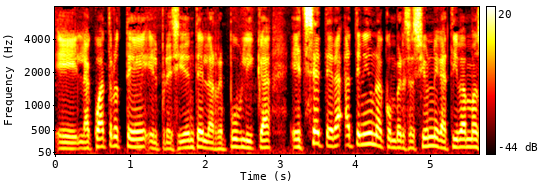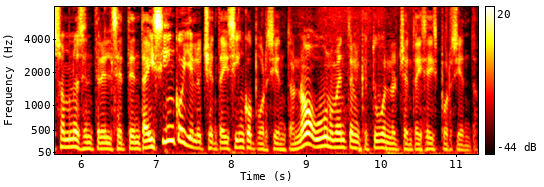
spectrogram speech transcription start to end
eh, la 4T, el presidente de la República, etcétera, ha tenido una conversación negativa más o menos entre el 75 y el 85%, ¿no? Hubo un momento en el que tuvo el 86%.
